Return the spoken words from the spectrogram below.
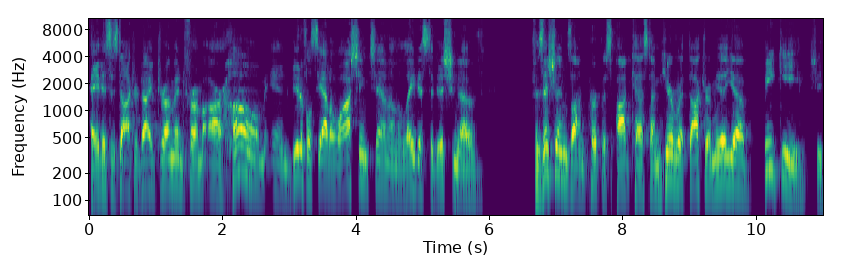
Hey, this is Dr. Dike Drummond from our home in beautiful Seattle, Washington, on the latest edition of Physicians on Purpose podcast. I'm here with Dr. Amelia Bueche. She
